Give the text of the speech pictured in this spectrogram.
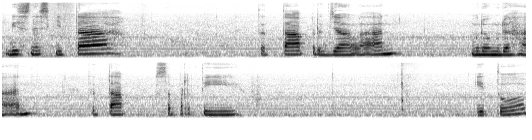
bisnis kita tetap berjalan mudah-mudahan tetap seperti itu.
